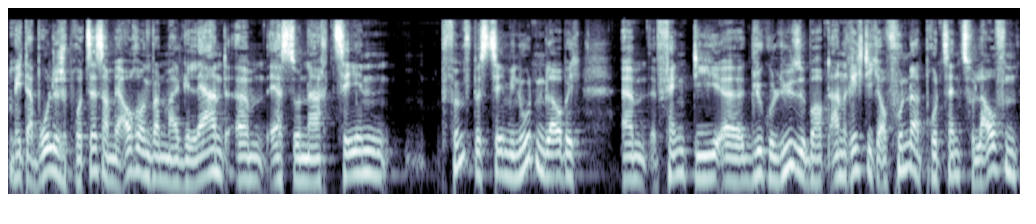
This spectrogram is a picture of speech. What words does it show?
Metabolische Prozesse haben wir auch irgendwann mal gelernt. Ähm, erst so nach zehn fünf bis zehn Minuten, glaube ich, ähm, fängt die äh, Glykolyse überhaupt an, richtig auf 100 Prozent zu laufen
